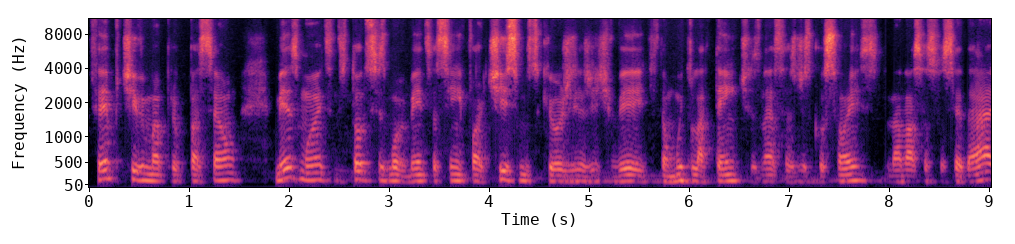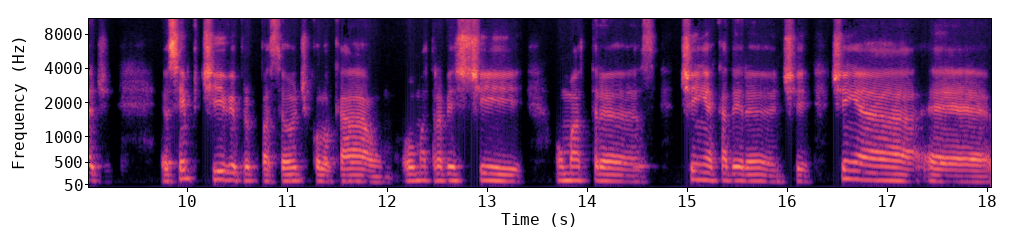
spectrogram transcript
sempre tive uma preocupação, mesmo antes de todos esses movimentos assim fortíssimos que hoje a gente vê, que estão muito latentes nessas discussões na nossa sociedade, eu sempre tive a preocupação de colocar um, uma travesti, uma trans, tinha cadeirante, tinha é,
